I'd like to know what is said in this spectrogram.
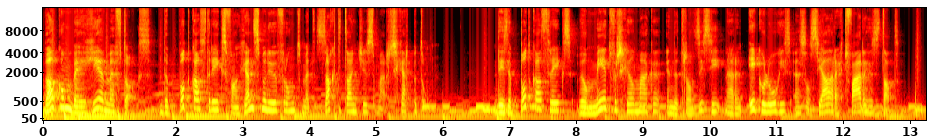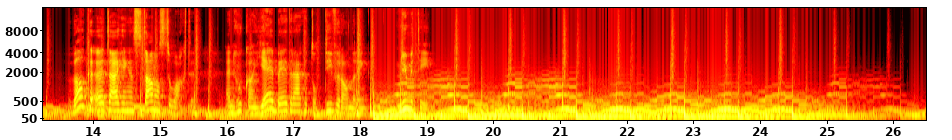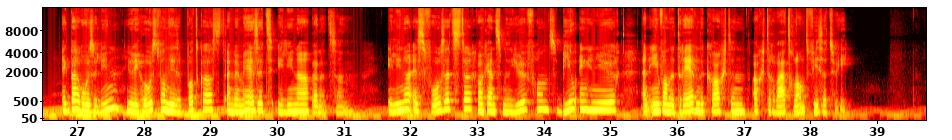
Welkom bij GMF Talks, de podcastreeks van Gens Milieufront met zachte tandjes maar scherpe tong. Deze podcastreeks wil mee het verschil maken in de transitie naar een ecologisch en sociaal rechtvaardige stad. Welke uitdagingen staan ons te wachten en hoe kan jij bijdragen tot die verandering? Nu meteen. Ik ben Roselien, jullie host van deze podcast, en bij mij zit Elina Bennetson. Elina is voorzitter van Gens Milieufront, bio-ingenieur en een van de drijvende krachten achter Waterland VZ2.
